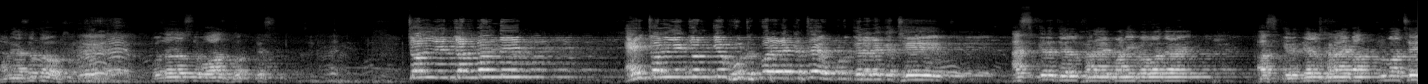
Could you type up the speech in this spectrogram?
মনে আছে তো? বোঝা যাচ্ছে ওয়াজ ধরতেছে। চল্লিশ জন বন্দী। এই চল্লিশ জনকে ভুট করে রেখেছে, উপর করে রেখেছে। আজকের জেলখানায় পানি পাওয়া যায়, আজকের জেলখানায় বাথরুম আছে,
